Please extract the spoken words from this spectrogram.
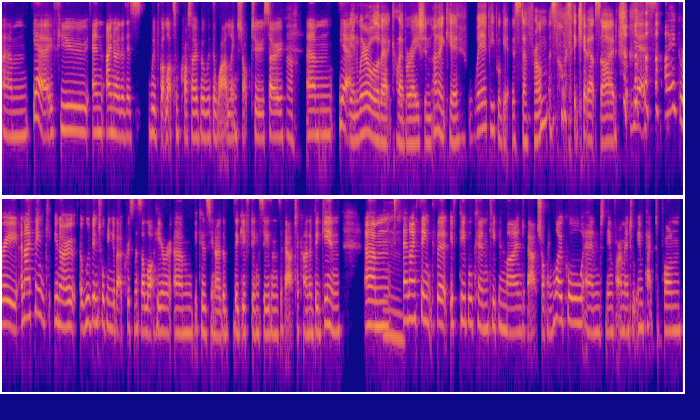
um, yeah, if you and I know that there's we've got lots of crossover with the Wildling shop too. So, oh. um, yeah, and we're all about collaboration. I don't care where people get this stuff from, as long as they get outside. yes, I agree, and I think you know we've been talking about Christmas a lot here um, because you know the the gifting season's about to kind of begin. Um, mm. And I think that if people can keep in mind about shopping local and the environmental impact upon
